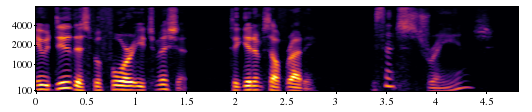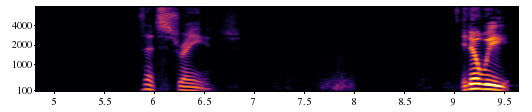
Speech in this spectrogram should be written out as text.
He would do this before each mission to get himself ready. Isn't that strange? Isn't that strange? You know, we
